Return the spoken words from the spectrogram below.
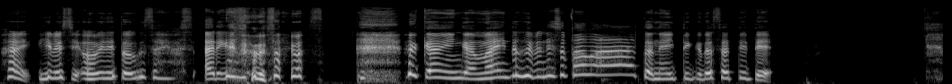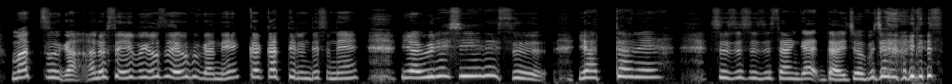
はい。ヒロシ、おめでとうございます。ありがとうございます。フカミンがマインドフルネスパワーとね、言ってくださってて。マッツーが、あのセーブヨセオフがね、かかってるんですね。いや、嬉しいです。やったね。すずすずさんが大丈夫じゃないです。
